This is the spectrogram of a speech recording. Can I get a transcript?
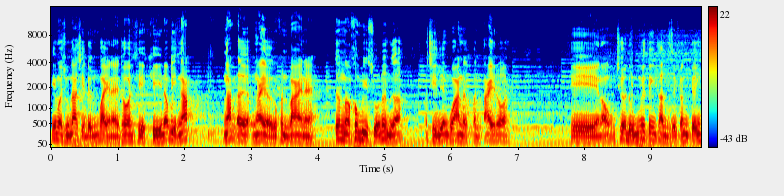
Khi mà chúng ta chỉ đứng vẩy này thôi thì khí nó bị ngắt Ngắt ở, ngay ở cái phần vai này Tức là nó không đi xuống được nữa nó chỉ liên quan được phần tay thôi. Thì nó cũng chưa đúng với tinh thần dịch cân kinh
